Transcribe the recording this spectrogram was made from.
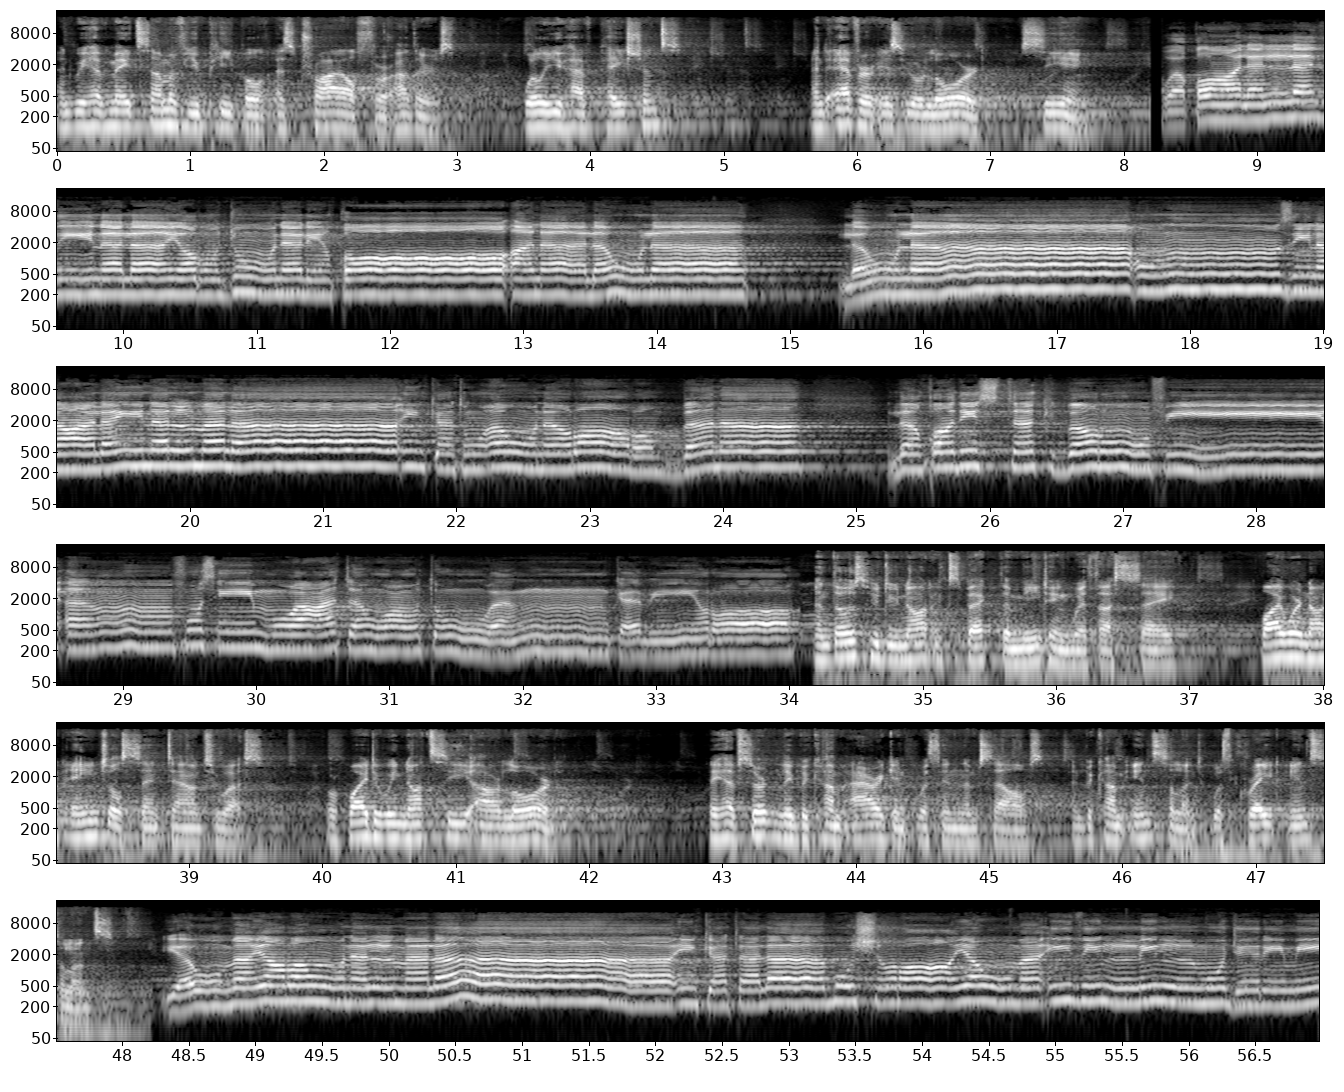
And we have made some of you people as trial for others. Will you have patience? And ever is your Lord seeing. وقال الذين لا يرجون لقاءنا لولا لولا أنزل علينا الملائكة أو نرى ربنا لقد استكبروا في أنفسهم وعتوا عتوا كبيرا And those who do not expect the meeting with us say, Why were not angels sent down to us? Or why do we not see our Lord? They have certainly become arrogant within themselves and become insolent with great insolence. يوم يرون الملائكة لا بشرى يومئذ للمجرمين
